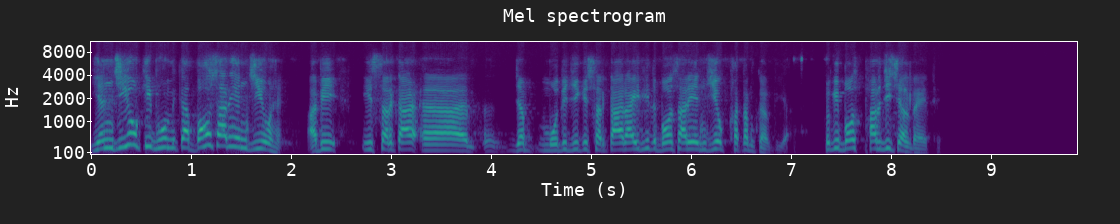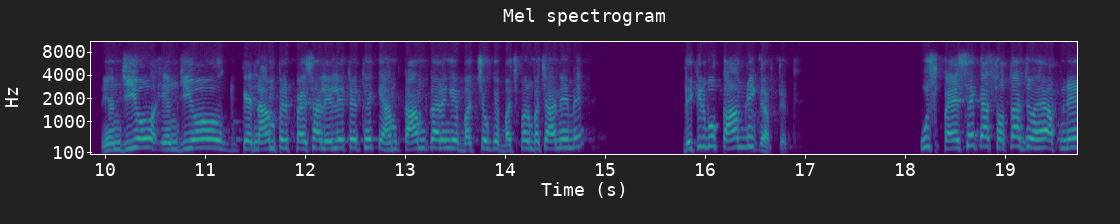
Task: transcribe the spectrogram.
एनजीओ की भूमिका, बहुत सारे एनजीओ हैं। अभी इस सरकार जब मोदी जी की सरकार आई थी तो बहुत सारे एनजीओ खत्म कर दिया, क्योंकि बहुत फर्जी चल रहे थे। एनजीओ एनजीओ के नाम पर पैसा ले लेते थे कि हम काम करेंगे बच्चों के बचपन बचाने में, लेकिन वो काम नहीं करते थे। उस पैसे का स्वतः जो है अपने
